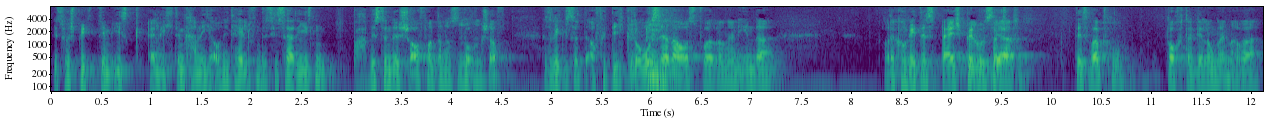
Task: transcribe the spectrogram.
ist verspitzt, dem ist ehrlich, dem kann ich auch nicht helfen, das ist ein Riesen, boah, wirst du das schaffen und dann hast du es mhm. doch geschafft. Also wirklich so auch für dich große Herausforderungen in der, oder konkretes Beispiel, wo du sagst, ja. das war puh, doch dann gelungen, aber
